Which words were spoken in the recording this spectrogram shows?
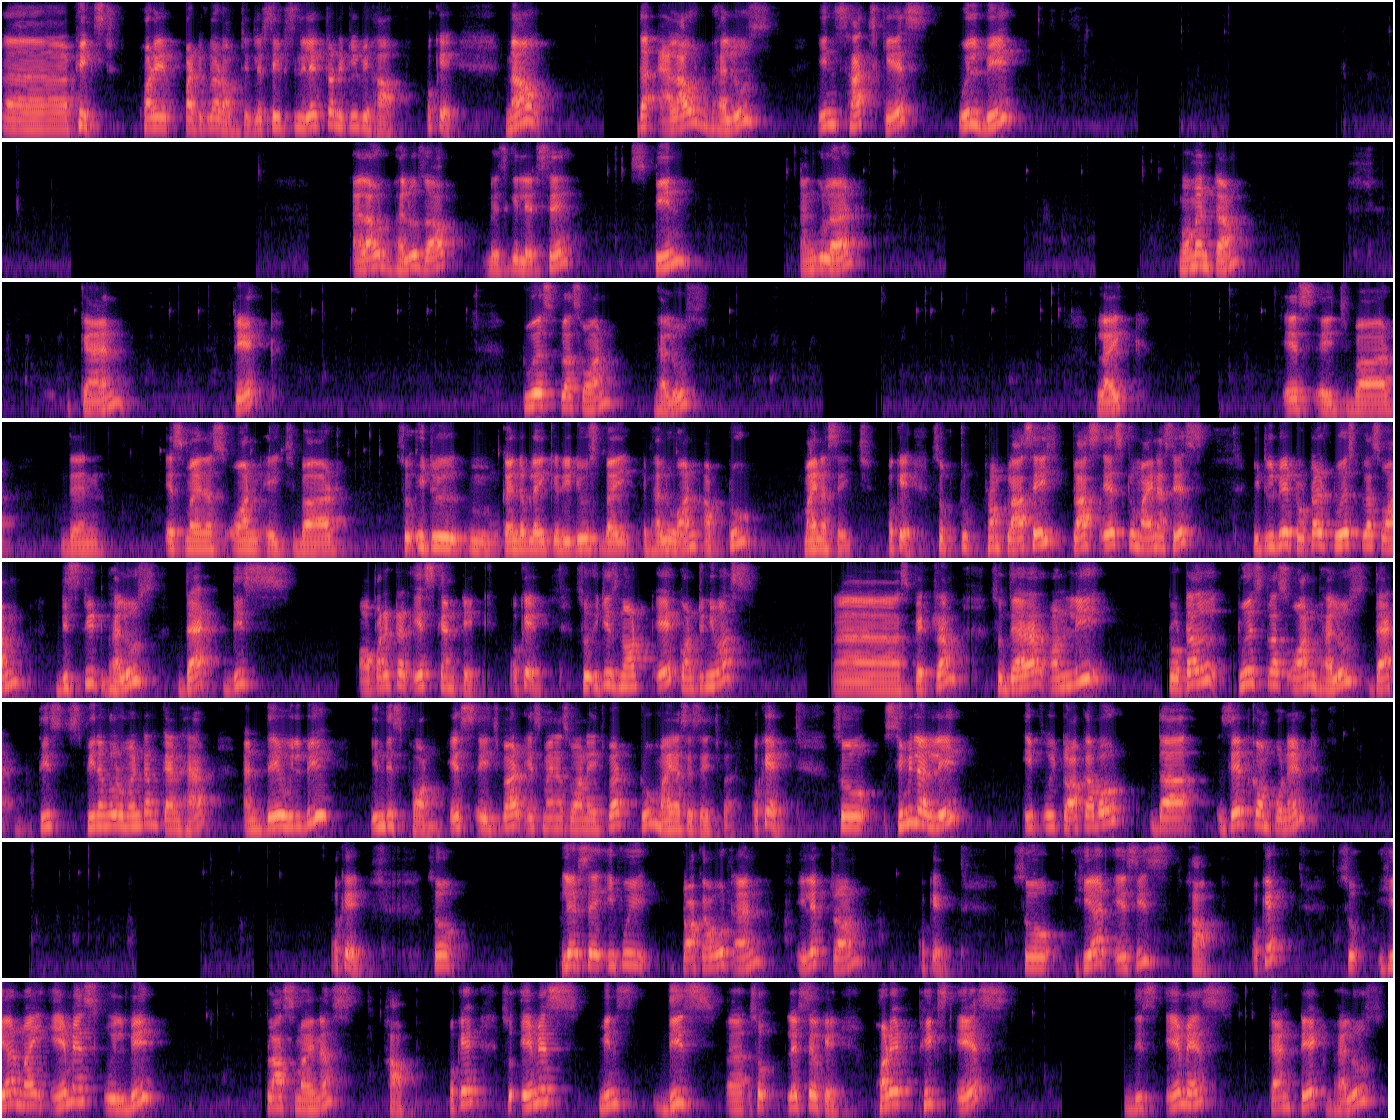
uh, fixed for a particular object. Let's say if it's an electron, it will be half. Okay. Now the allowed values in such case will be allowed values of basically let's say spin angular momentum can take 2s plus 1 values like s h bar then s minus 1 h bar. So it will mm, kind of like reduce by value 1 up to minus h. Okay. So to from plus h plus s to minus s it will be a total 2s plus 1 discrete values that this operator s can take. Okay. So it is not a continuous uh, spectrum. So there are only total 2s plus 1 values that this spin angular momentum can have and they will be in this form. S h bar s minus 1 h bar to minus s h bar. Okay. So similarly if we talk about the z component okay. So let's say if we talk about an electron okay. So here s is half okay so here my ms will be plus minus half. Okay? So ms means this uh, so let's say okay for a fixed s this ms can take values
